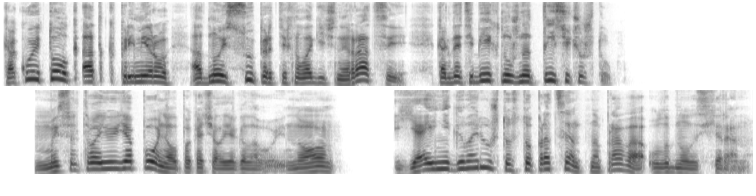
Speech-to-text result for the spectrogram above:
Какой толк от, к примеру, одной супертехнологичной рации, когда тебе их нужно тысячу штук? «Мысль твою я понял», — покачал я головой, — «но...» «Я и не говорю, что стопроцентно права», — улыбнулась Хирану.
